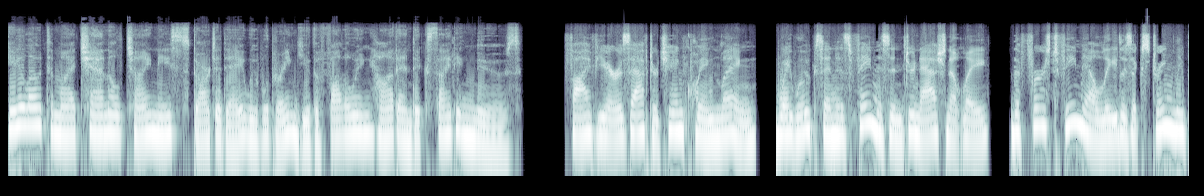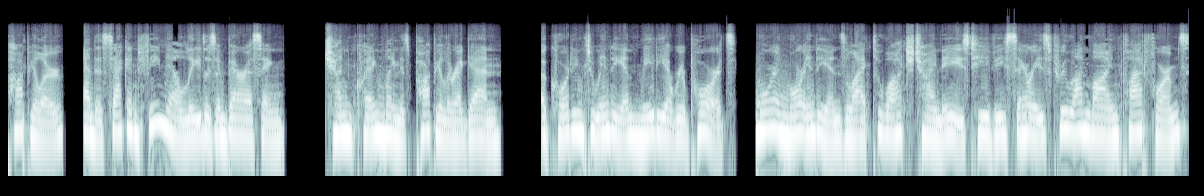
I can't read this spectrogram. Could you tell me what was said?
Hello to my channel Chinese Star today we will bring you the following hot and exciting news. Five years after Chen Qingling, Wei Wuxian is famous internationally, the first female lead is extremely popular, and the second female lead is embarrassing. Chen Qingling is popular again. According to Indian media reports, more and more Indians like to watch Chinese TV series through online platforms,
